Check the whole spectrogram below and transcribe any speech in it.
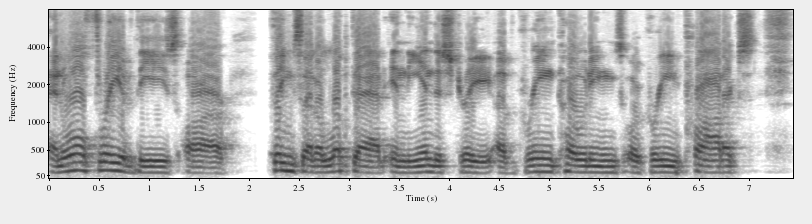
And all three of these are things that are looked at in the industry of green coatings or green products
